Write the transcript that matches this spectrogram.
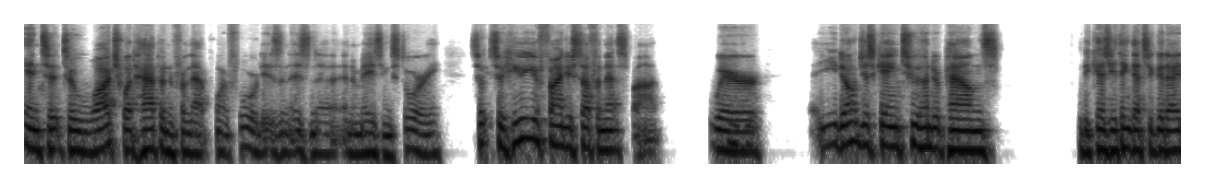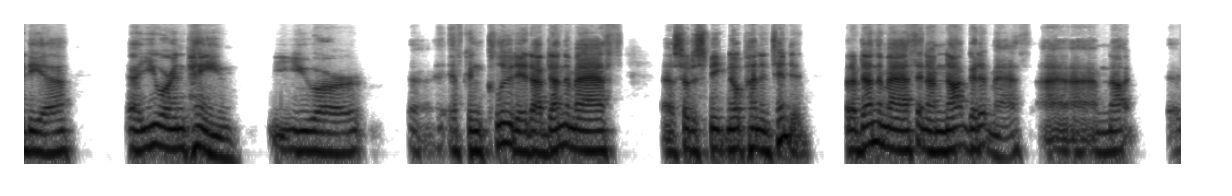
And to, to watch what happened from that point forward is an, is an, an amazing story. So, so here you find yourself in that spot where mm-hmm. you don't just gain 200 pounds because you think that's a good idea. Uh, you are in pain you are uh, have concluded I've done the math, uh, so to speak, no pun intended, but I've done the math and I'm not good at math. I, am not uh,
